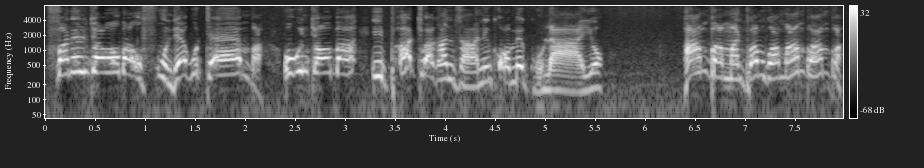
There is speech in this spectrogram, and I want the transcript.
fanele into yoba ufunde kuthemba ukwinto yoba iphathwa kanjani inkomo egulayo hamba mani pami kwam hamba hamba.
